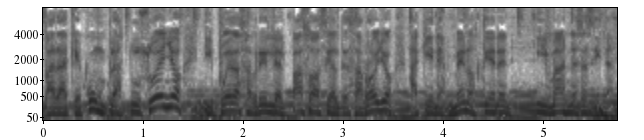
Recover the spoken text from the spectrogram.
para que cumplas tu sueño y puedas abrirle el paso hacia el desarrollo a quienes menos tienen y más necesitan.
